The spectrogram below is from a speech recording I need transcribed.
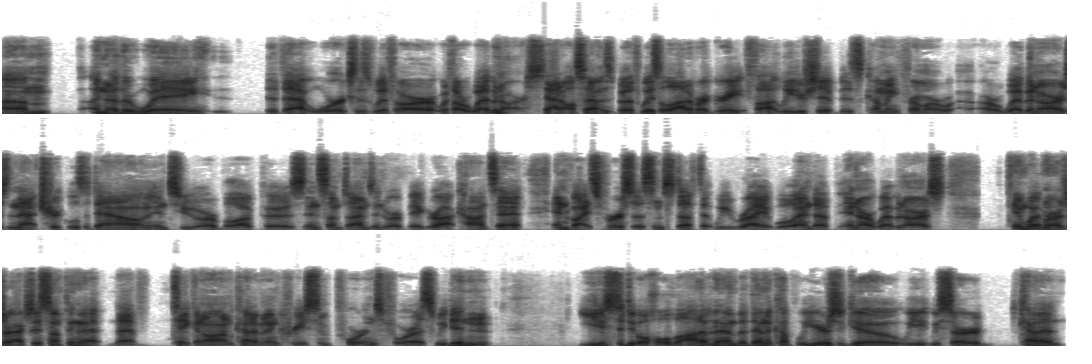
Um, another way that that works is with our with our webinars. That also happens both ways. A lot of our great thought leadership is coming from our, our webinars, and that trickles down into our blog posts and sometimes into our Big Rock content, and vice versa. Some stuff that we write will end up in our webinars. And webinars are actually something that that have taken on kind of an increased importance for us. We didn't used to do a whole lot of them, but then a couple years ago, we, we started kind of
